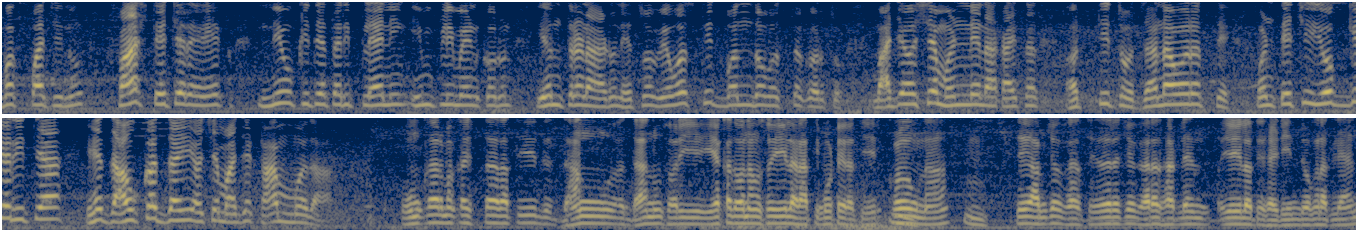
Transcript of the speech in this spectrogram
बघपाची न्हू फास्ट हेचेर एक न्यू कितें तरी प्लॅनिंग इम्प्लिमेंट करून यंत्रणा हाडून हेचो व्यवस्थीत बंदोबस्त करचो माझे अशें म्हणणे ना काय तर हत्ती तो जनावरच ते. पण तेची योग्य रित्या हे जावकच जायी अशें म्हाजें ठाम मत आहा. ओमकार म्हाका दिसता राती धांक धा न्हू सॉरी एका दोनांक असो येयला राती मोठे रातीर कळोंक ना. ते आमच्या शेजाऱ्याच्या घरा फाटल्यान येयलो ते सायडीन दोंगरांतल्यान.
